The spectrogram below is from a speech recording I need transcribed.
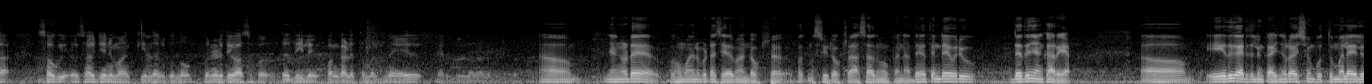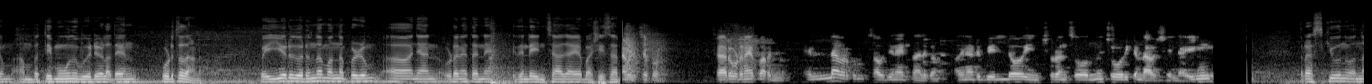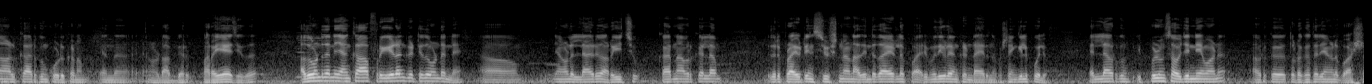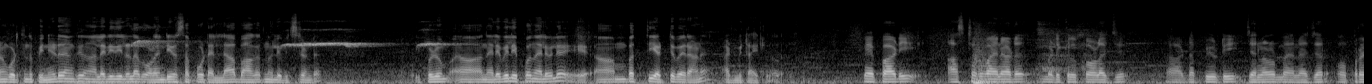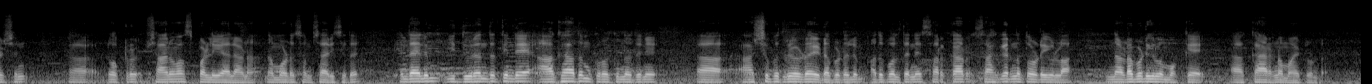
സൗജന്യമാക്കി നൽകുന്നു? പുനരധിവാസ പദ്ധതിയിൽ പങ്കാളിത്തം വയ്ക്കുന്നു ഏത് തരത്തിലുള്ള ഞങ്ങളുടെ ബഹുമാനപ്പെട്ട chairman doctor Padma Shri doctor Azad Moopen അദ്ദേഹത്തിന്റെ ഒരു അദ്ദേഹത്തെ ഞങ്ങൾക്ക് അറിയാം. ഏത് കാര്യത്തിലും കഴിഞ്ഞ പ്രാവശ്യം പുത്തുമലയിലും അമ്പത്തി മൂന്ന് വീടുകൾ അദ്ദേഹം കൊടുത്തതാണ്. അപ്പോൾ ഈ ഒരു ദുരന്തം വന്നപ്പോഴും ഞാൻ ഉടനെ തന്നെ ഇതിന്റെ ഇൻചാർജായ ബഷീർ സാറിനെ വിളിച്ചപ്പോൾ സാർ ഉടനെ പറഞ്ഞു എല്ലാവർക്കും സൗജന്യമായിട്ട് നൽകണം. അതിനായിട്ട് ബില്ലോ ഇൻഷുറൻസോ ഒന്നും ചോദിക്കേണ്ട ആവശ്യമില്ല. റെസ്ക്യൂ എന്ന് വന്ന ആൾക്കാർക്കും കൊടുക്കണം എന്ന് ഞങ്ങളോട് അഭ്യർ പറയുകയാണ് ചെയ്തത്. അതുകൊണ്ട് തന്നെ ഞങ്ങൾക്ക് ആ ഫ്രീഡം കിട്ടിയതുകൊണ്ട് തന്നെ ഞങ്ങളെല്ലാവരും അറിയിച്ചു. കാരണം അവർക്കെല്ലാം ഇതൊരു പ്രൈവറ്റ് ഇൻസ്റ്റിറ്റ്യൂഷനാണ് അതിന്റെതായിട്ടുള്ള പരിമിതികൾ ഞങ്ങൾക്ക് ഉണ്ടായിരുന്നു. പക്ഷേ എങ്കിൽ പോലും എല്ലാവർക്കും ഇപ്പോഴും സൗജന്യമാണ്. അവർക്ക് തുടക്കത്തിൽ ഞങ്ങൾ ഭക്ഷണം കൊടുത്തിട്ടുണ്ട് പിന്നീട് ഞങ്ങൾക്ക് നല്ല രീതിയിലുള്ള വോളണ്ടിയർ സപ്പോർട്ട് എല്ലാ ഭാഗത്തു നിന്നും ലഭിച്ചിട്ടുണ്ട്. ഇപ്പോഴും നിലവിൽ ഇപ്പോൾ നിലവിൽ അമ്പത്തി എട്ട് പേരാണ് അഡ്മിറ്റ് ആയിട്ടുള്ളത് Meppadi Aster Wayanad medical college deputy general manager operation doctor Shanavas പള്ളിയാലാണ് നമ്മോട് സംസാരിച്ചത്. എന്തായാലും ഈ ദുരന്തത്തിന്റെ ആഘാതം കുറയ്ക്കുന്നതിന് ആശുപത്രിയുടെ ഇടപെടലും അതുപോലെ തന്നെ സർക്കാർ സഹകരണത്തോടെയുള്ള നടപടികളുമൊക്കെ കാരണമായിട്ടുണ്ട്.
